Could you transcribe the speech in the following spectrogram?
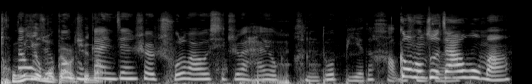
同但一个我觉得共同目标去。干一件事儿，除了玩游戏之外，还有很多别的好的共同做家务吗？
